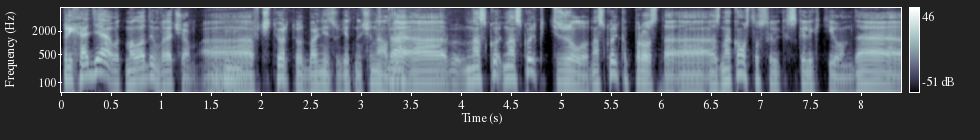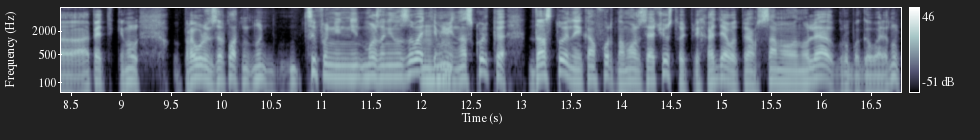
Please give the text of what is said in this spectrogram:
приходя вот молодым врачом в четвертую вот больницу где-то начинал, да, Да. а, насколько, насколько тяжело, насколько просто а, знакомство с, коллективом, да, опять-таки, ну, про уровень зарплаты, ну, цифру не- не- можно не называть, тем не менее, насколько достойно и комфортно можно себя чувствовать, приходя вот прям с самого нуля, грубо говоря, ну,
